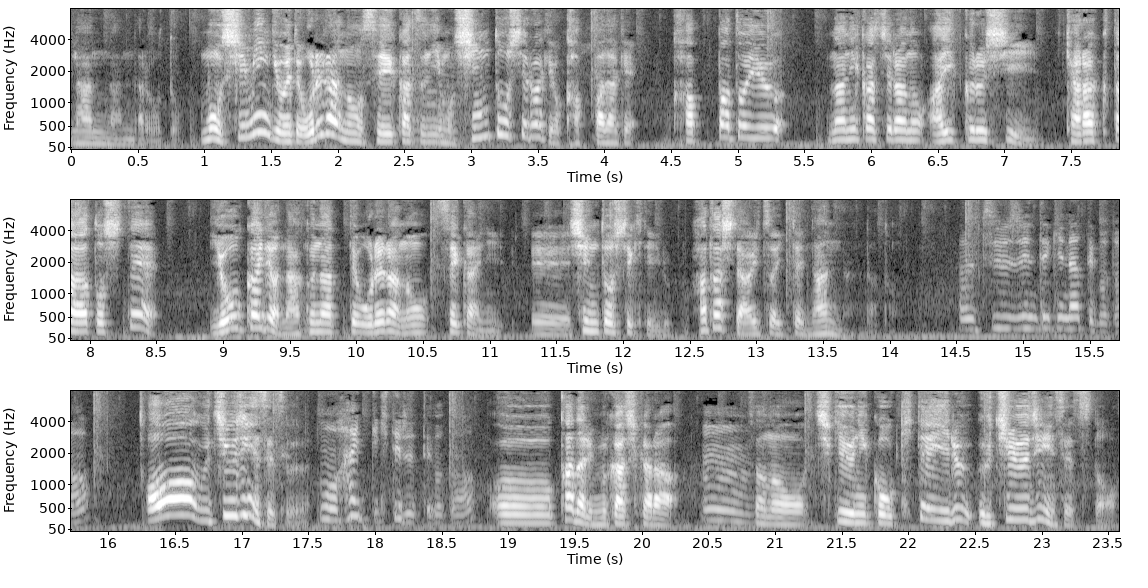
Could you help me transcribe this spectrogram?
何なんだろうと。もう市民権を得て俺らの生活にも浸透してるわけよカッパだけ。カッパという何かしらの愛くるしいキャラクターとして妖怪ではなくなって俺らの世界に、えー浸透してきている。果たしてあいつは一体何なんだと。宇宙人的なってこと？ああ宇宙人説。もう入ってきてるってこと？おーかなり昔から。うん。その地球にこう来ている宇宙人説と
